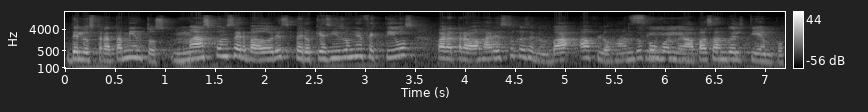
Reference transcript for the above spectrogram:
de los tratamientos más conservadores, pero que sí son efectivos para trabajar esto que se nos va aflojando Sí. conforme va pasando el tiempo.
